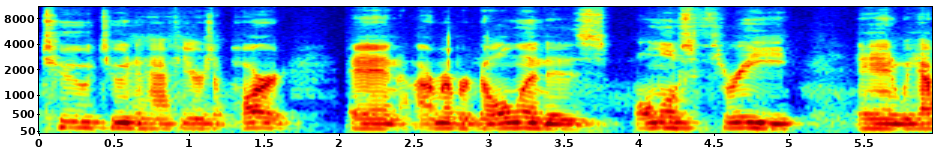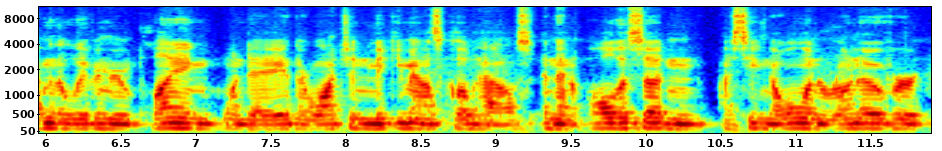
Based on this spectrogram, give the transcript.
two, two and a half years apart. And I remember Nolan is almost three, and we have him in the living room playing one day, and they're watching Mickey Mouse Clubhouse. And then all of a sudden, I see Nolan run over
